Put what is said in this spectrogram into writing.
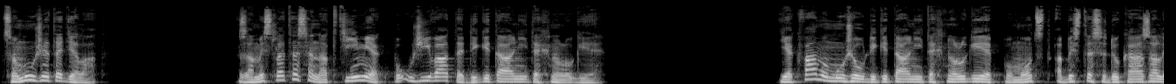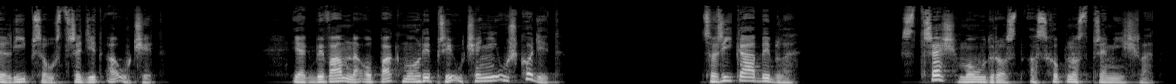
Co můžete dělat? Zamyslete se nad tím, jak používáte digitální technologie. Jak vám můžou digitální technologie pomoct, abyste se dokázali líp soustředit a učit? Jak by vám naopak mohli při učení uškodit? Co říká Bible? Střež moudrost a schopnost přemýšlet.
